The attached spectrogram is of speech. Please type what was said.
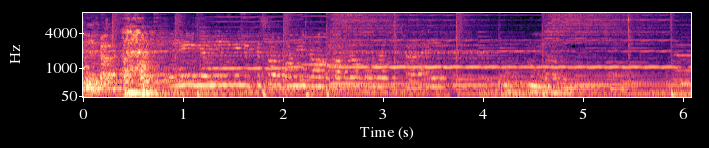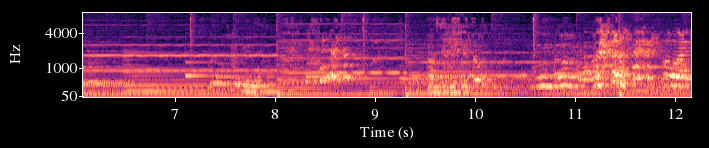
Ay, nanginginig kasi ako kanina ang baka ko mag-try. Nasa dito? Oh, one,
